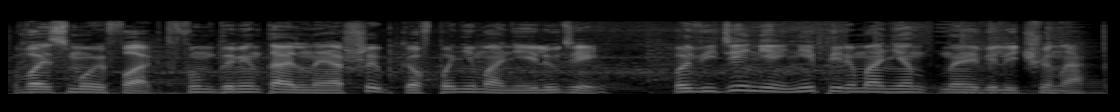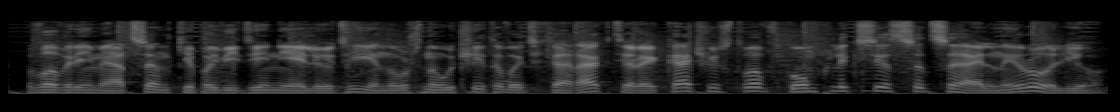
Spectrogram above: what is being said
Восьмой факт. Фундаментальная ошибка в понимании людей – Поведение не перманентная величина. Во время оценки поведения людей нужно учитывать характер и качество в комплексе с социальной ролью.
